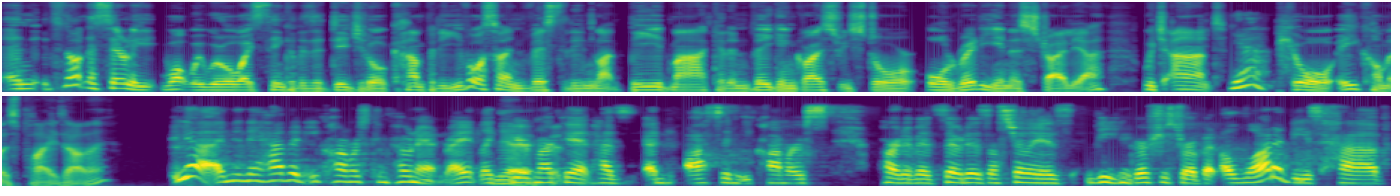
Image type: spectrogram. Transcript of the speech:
And it's not necessarily what we would always think of as a digital company. You've also invested in like Beard Market and Vegan Grocery Store already in Australia, which aren't yeah. pure e-commerce plays, are they? Yeah, I mean they have an e-commerce component, right? Like yeah, Beard Market but... has an awesome e-commerce part of it. So does Australia's vegan grocery store. But a lot of these have,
